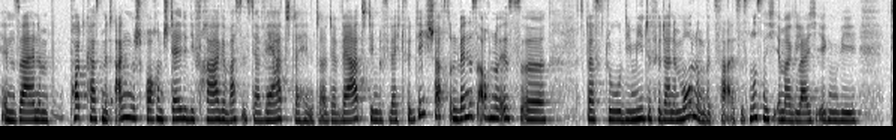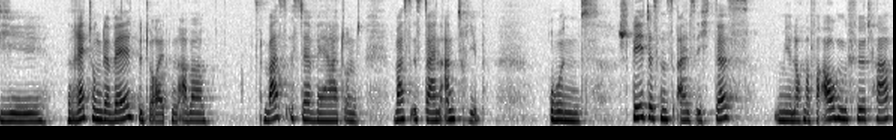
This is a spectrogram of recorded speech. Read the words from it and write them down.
in seinem Podcast mit angesprochen. Stell dir die Frage, was ist der Wert dahinter? Der Wert, den du vielleicht für dich schaffst. Und wenn es auch nur ist, äh, dass du die Miete für deine Wohnung bezahlst. Es muss nicht immer gleich irgendwie die Rettung der Welt bedeuten, aber was ist der Wert und was ist dein Antrieb? Und spätestens als ich das mir nochmal vor Augen geführt habe,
